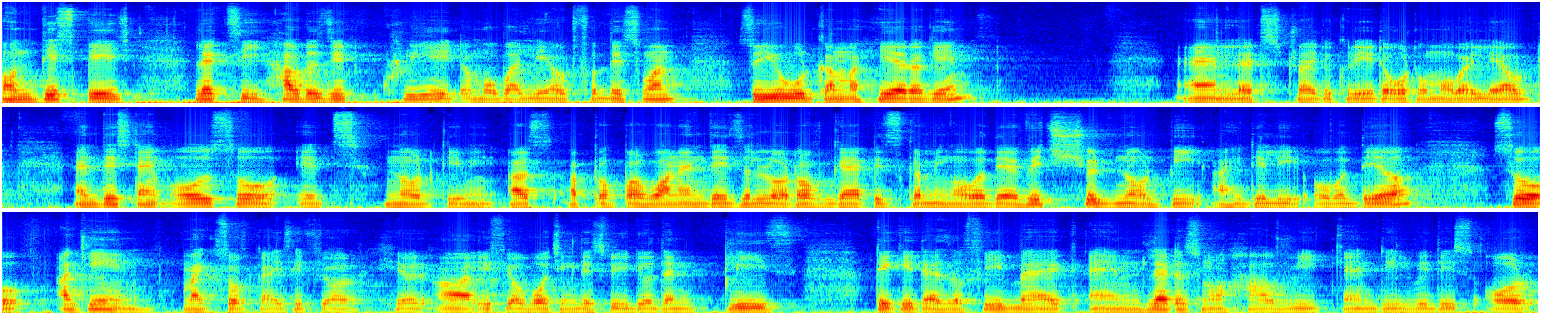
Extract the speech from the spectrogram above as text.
on this page let's see how does it create a mobile layout for this one? So you would come here again and let's try to create automobile layout. And this time also it's not giving us a proper one and there's a lot of gap is coming over there which should not be ideally over there. So again microsoft guys if you're here uh, if you're watching this video then please take it as a feedback and let us know how we can deal with this or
